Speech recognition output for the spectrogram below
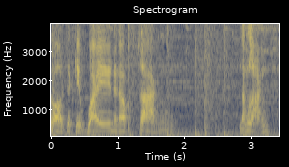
ก็จะเก็บไว้นะครับสร้างหลังๆ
